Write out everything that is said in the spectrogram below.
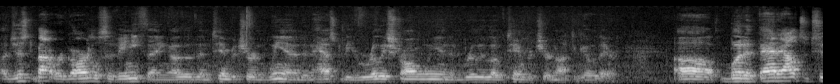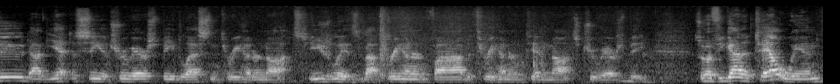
Uh, just about regardless of anything other than temperature and wind. And it has to be really strong wind and really low temperature not to go there. Uh, but at that altitude, I've yet to see a true airspeed less than 300 knots. Usually it's about 305 to 310 knots true airspeed. So if you got a tailwind,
